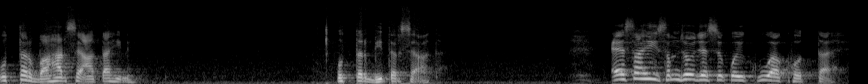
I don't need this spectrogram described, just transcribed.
उत्तर बाहर से आता ही नहीं। उत्तर भीतर से आता। ऐसा ही समझो जैसे कोई कुआ खोदता है।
